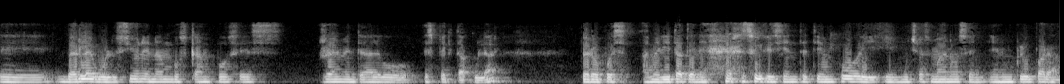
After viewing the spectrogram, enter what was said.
Eh, ver la evolución en ambos campos es realmente algo espectacular pero pues amerita tener suficiente tiempo y, muchas manos en, un club para,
